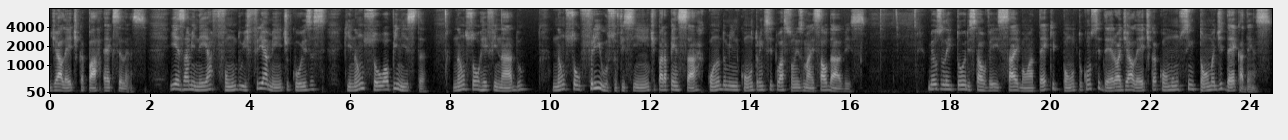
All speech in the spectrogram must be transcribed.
dialética par excellence e examinei a fundo e friamente coisas que não sou alpinista, não sou refinado, não sou frio o suficiente para pensar quando me encontro em situações mais saudáveis. Meus leitores talvez saibam até que ponto considero a dialética como um sintoma de decadência.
